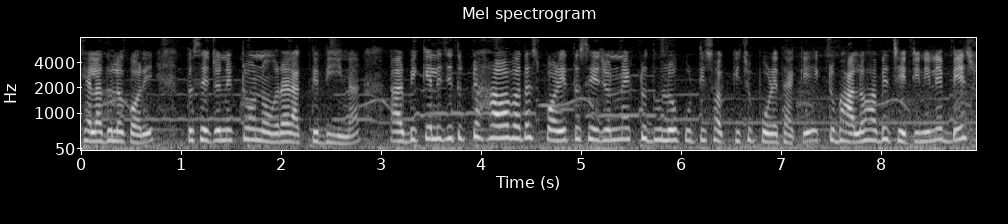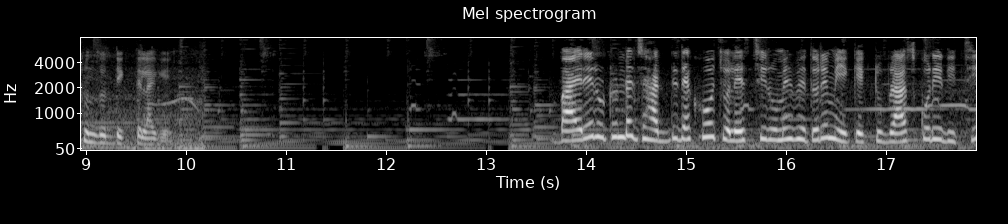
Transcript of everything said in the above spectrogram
খেলাধুলা করে, তো সেই জন্য একটু নোংরা রাখতে দিই না। আর বিকেলে যেহেতু একটু হাওয়া বাতাস পড়ে, তো সেই জন্য একটু ধুলো, কুটি সব কিছু পড়ে থাকে। একটু ভালোভাবে ঝেঁটি নিলে বেশ সুন্দর দেখতে লাগে। বাইরের উঠোনটা ঝাড় দিয়ে দেখো চলে এসেছি রুমের ভেতরে। মেয়েকে একটু ব্রাশ করিয়ে দিচ্ছি।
